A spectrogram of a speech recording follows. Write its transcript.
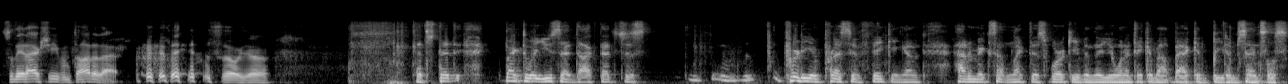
So they'd actually even thought of that. so yeah. That's that. Back to what you said, Doc. That's just pretty impressive thinking on how to make something like this work, even though you want to take them out back and beat them senseless.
